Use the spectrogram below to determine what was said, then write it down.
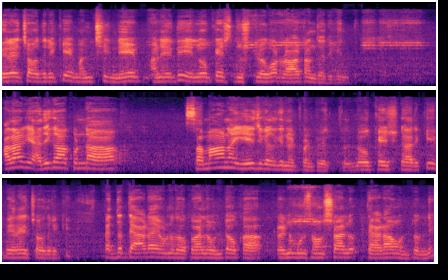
వీరయ్య చౌదరికి మంచి నేమ్ అనేది లోకేష్ దృష్టిలో కూడా రావటం జరిగింది. అలాగే అది కాకుండా సమాన ఏజ్ కలిగినటువంటి వ్యక్తులు లోకేష్ గారికి వీరయ్య చౌదరికి పెద్ద తేడా ఉండదు ఒకవేళ ఉంటే ఒక రెండు మూడు సంవత్సరాలు తేడా ఉంటుంది.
